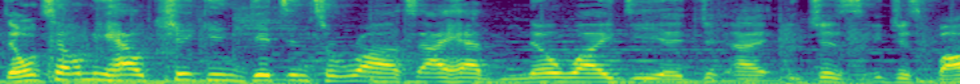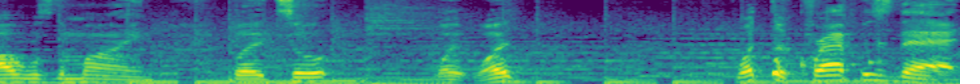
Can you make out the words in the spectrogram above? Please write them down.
Don't tell me how chicken gets into rocks. I have no idea. It just it just boggles the mind. But so, what what? What the crap is that?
